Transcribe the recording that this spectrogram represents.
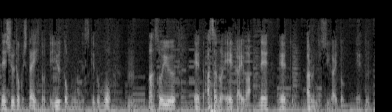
ね、習得したい人っていると思うんですけども、うん。まあそういう、えっ、ー、と、朝の英会話、ね、えっ、ー、と、あるんです、意外と。えっ、ー、と、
